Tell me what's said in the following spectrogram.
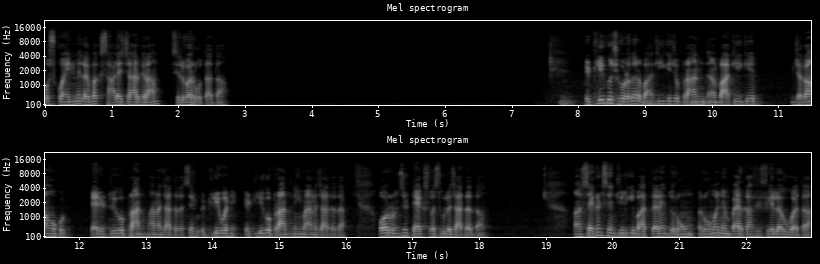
उस कॉइन में लगभग साढ़े चार ग्राम सिल्वर होता था। इटली को छोड़कर बाकी के जो प्रांत बाकी के जगहों को टेरिटरी को प्रांत माना जाता था। सिर्फ़ इटली को इटली को प्रांत नहीं माना जाता था और उनसे टैक्स वसूला जाता था। सेकंड सेंचुरी की बात करें तो रोम रोमन एम्पायर काफ़ी फैला हुआ था।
